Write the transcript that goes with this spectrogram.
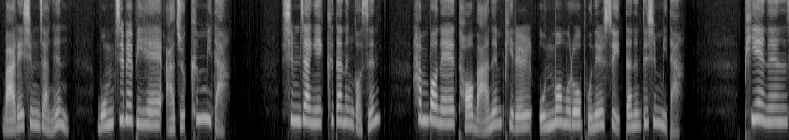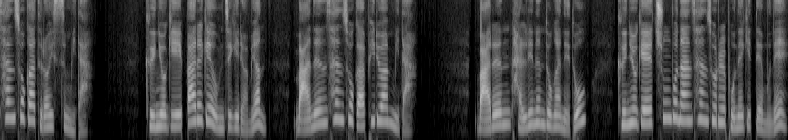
말의 심장은 몸집에 비해 아주 큽니다. 심장이 크다는 것은 한 번에 더 많은 피를 온몸으로 보낼 수 있다는 뜻입니다. 피에는 산소가 들어 있습니다. 근육이 빠르게 움직이려면 많은 산소가 필요합니다. 말은 달리는 동안에도 근육에 충분한 산소를 보내기 때문에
